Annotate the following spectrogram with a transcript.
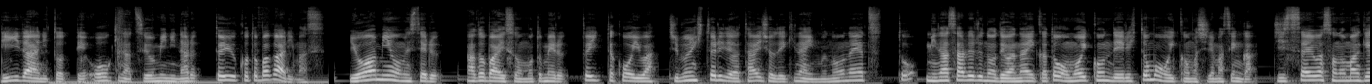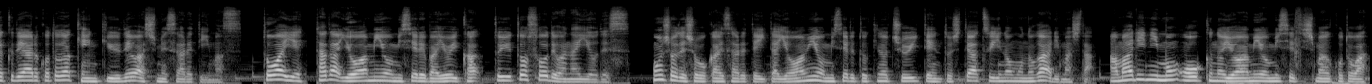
リーダーにとって大きな強みになるという言葉があります。弱みを見せるアドバイスを求めるといった行為は自分一人では対処できない無能なやつとみなされるのではないかと思い込んでいる人も多いかもしれませんが、実際はその真逆であることが研究では示されています。とはいえ、ただ弱みを見せればよいかというとそうではないようです。本書で紹介されていた弱みを見せる時の注意点としては次のものがありました。あまりにも多くの弱みを見せてしまうことは、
